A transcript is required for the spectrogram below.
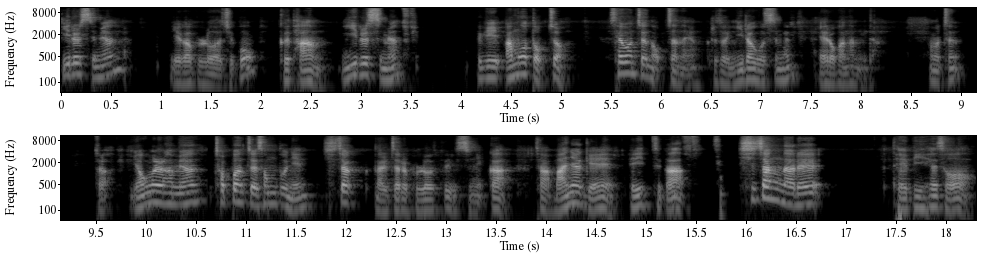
1을 쓰면 얘가 불러와지고 그 다음 2를 쓰면 여기 아무것도 없죠? 세 번째는 없잖아요. 그래서 2라고 쓰면 에러가 납니다. 아무튼 자 0을 하면 첫 번째 성분인 시작 날짜를 불러올 수 있으니까 자 만약에 date가 시작 날에 대비해서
